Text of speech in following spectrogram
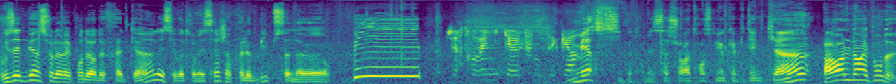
Vous êtes bien sur le répondeur de Fred Quin. Laissez votre message après le bip sonore. Bip J'ai retrouvé Michael Fonseca. Merci. Votre message sera transmis au capitaine Quin. Parole de répondeur.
